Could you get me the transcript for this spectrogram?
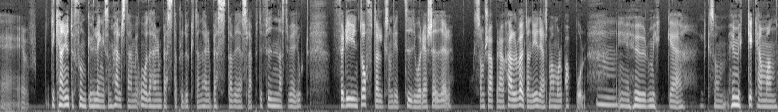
eh, det kan ju inte funka hur länge som helst det här med åh det här är den bästa produkten, det här är det bästa vi har släppt, det finaste vi har gjort. För det är ju inte ofta liksom det är tioåriga tjejer som köper det här själva utan det är deras mammor och pappor. Eh, hur mycket liksom, hur mycket kan man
